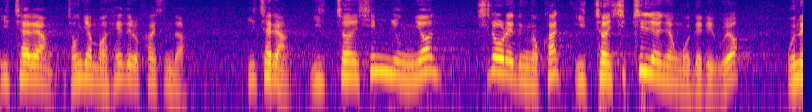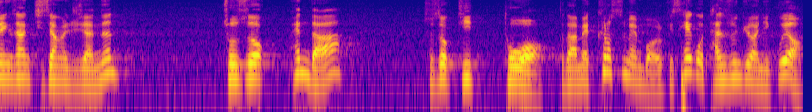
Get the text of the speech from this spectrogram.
이 차량 정리 한번 해드리도록 하겠습니다. 이 차량 2016년 7월에 등록한 2017년형 모델이고요. 운행상 지상을 주지 않는 조수석 휀다 조석 뒷 도어 그 다음에 크로스 멤버 이렇게 세 곳 단순 교환이 있고요.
